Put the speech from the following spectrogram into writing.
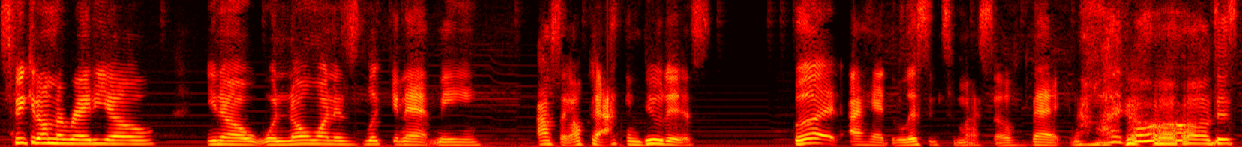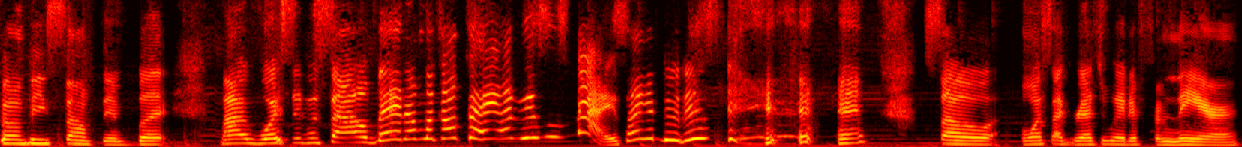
speaking on the radio, you know, when no one is looking at me, I was like, okay, I can do this. But I had to listen to myself back. And I'm like, oh, this gonna be something. But my voice didn't sound bad. I'm like, okay, this is nice. I can do this. so once I graduated from there,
